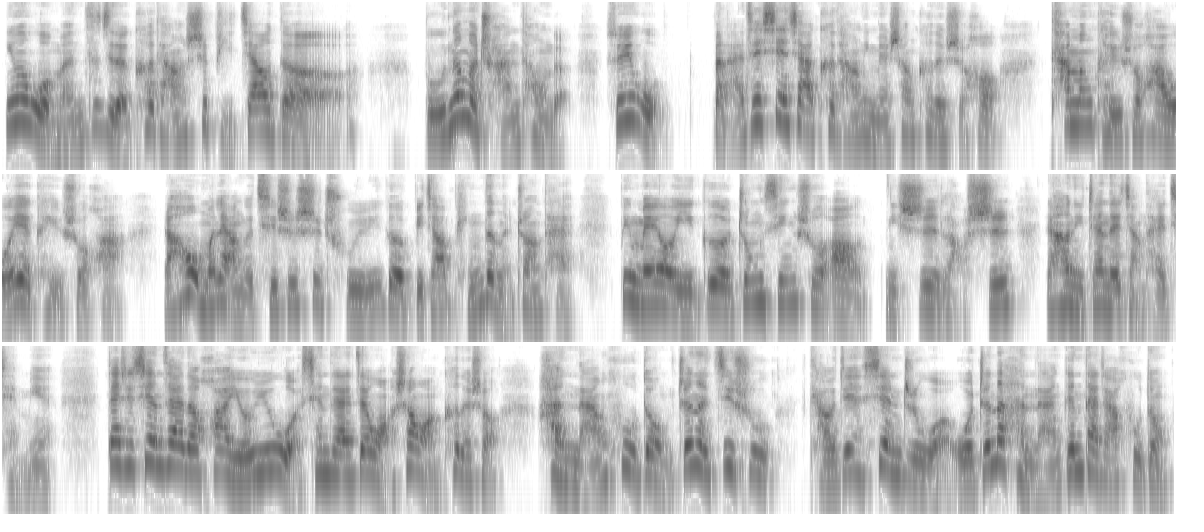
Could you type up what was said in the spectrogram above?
因为我们自己的课堂是比较的不那么传统的，所以我本来在线下课堂里面上课的时候，他们可以说话，我也可以说话，然后我们两个其实是处于一个比较平等的状态，并没有一个中心说哦你是老师，然后你站在讲台前面。但是现在的话，由于我现在在网上网课的时候很难互动，真的技术。条件限制我，我真的很难跟大家互动，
